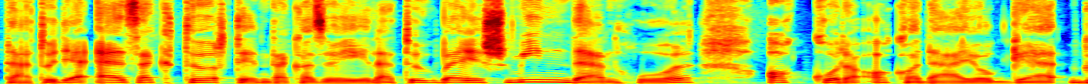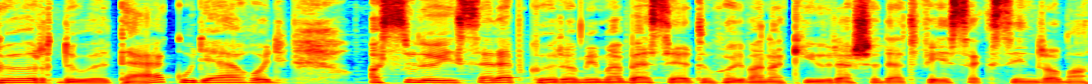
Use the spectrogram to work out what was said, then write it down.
Tehát ugye ezek történtek az ő életükbe, és mindenhol akkora akadályok gördültek, ugye, hogy a szülői szerepkörről mi már beszéltünk, hogy van a kiüresedett fészek szindróma,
